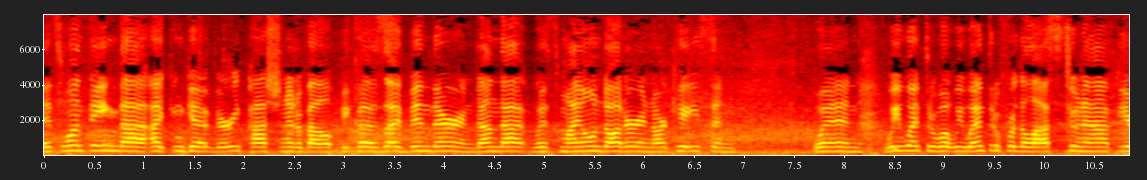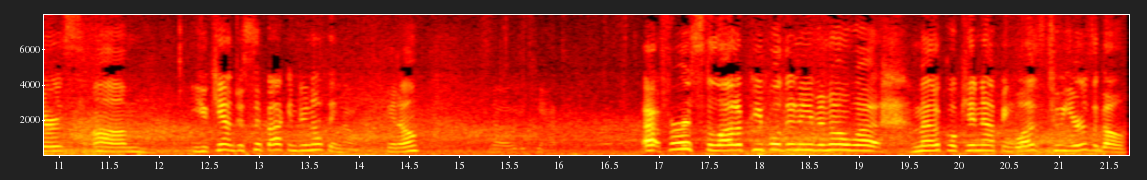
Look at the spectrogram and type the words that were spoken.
It's one thing that I can get very passionate about because I've been there and done that with my own daughter in our case. And when we went through what we went through for the last two and a half years, um, you can't just sit back and do nothing, you know? No, you can't. At first, a lot of people didn't even know what medical kidnapping was two years ago.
